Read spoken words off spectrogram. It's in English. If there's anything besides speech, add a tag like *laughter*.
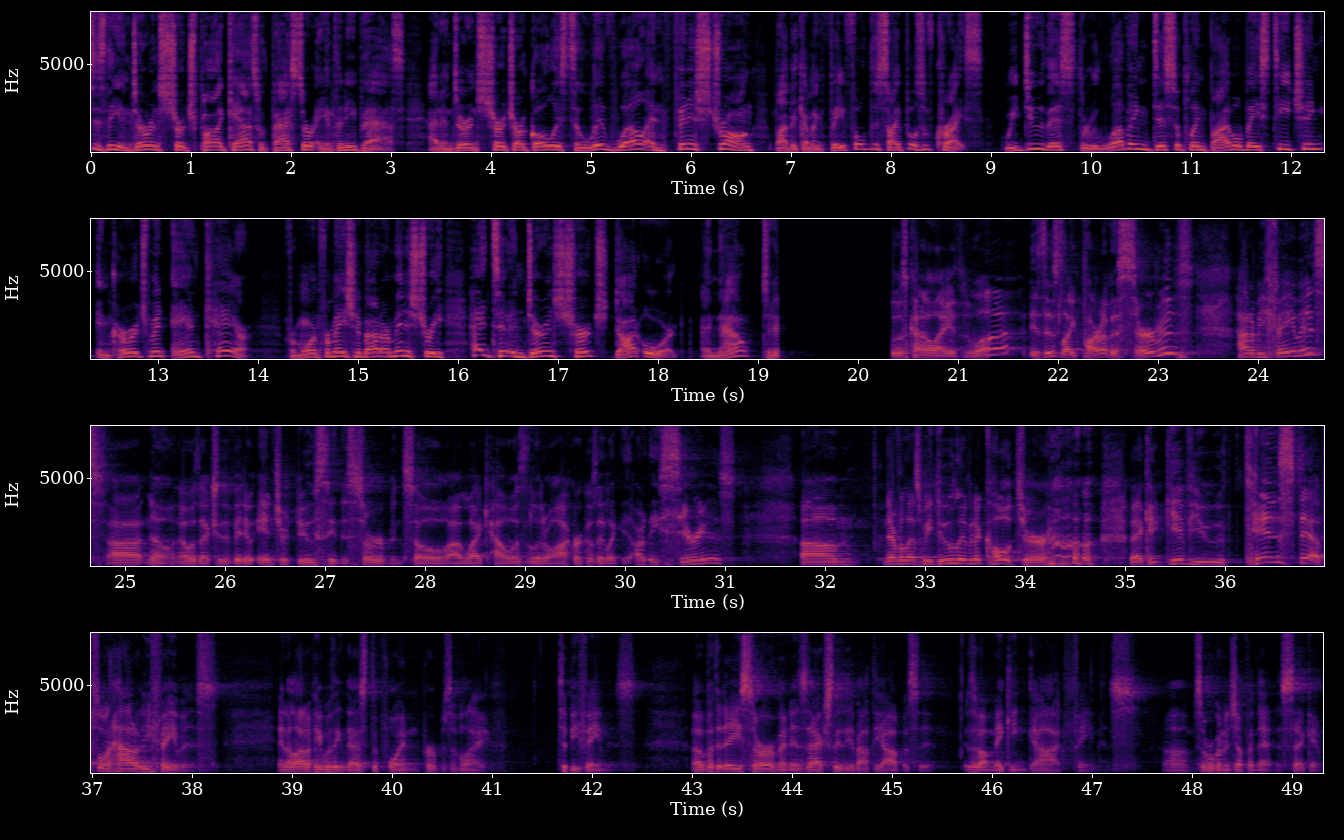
This is the Endurance Church podcast with Pastor Anthony Bass. At Endurance Church, our goal is to live well and finish strong by becoming faithful disciples of Christ. We do this through loving, disciplined, Bible based teaching, encouragement, and care. For more information about our ministry, head to endurancechurch.org. And now, today. It was kind of like, what? Is this like part of the service? How to be famous? Uh, no, that was actually the video introducing the sermon. So I like how it was a little awkward because they're like, are they serious? Um, nevertheless, we do live in a culture *laughs* that can give you 10 steps on how to be famous. And a lot of people think that's the point and purpose of life, to be famous. Uh, but today's sermon is actually about the opposite. It's about making God famous. Um, so we're going to jump in that in a second.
